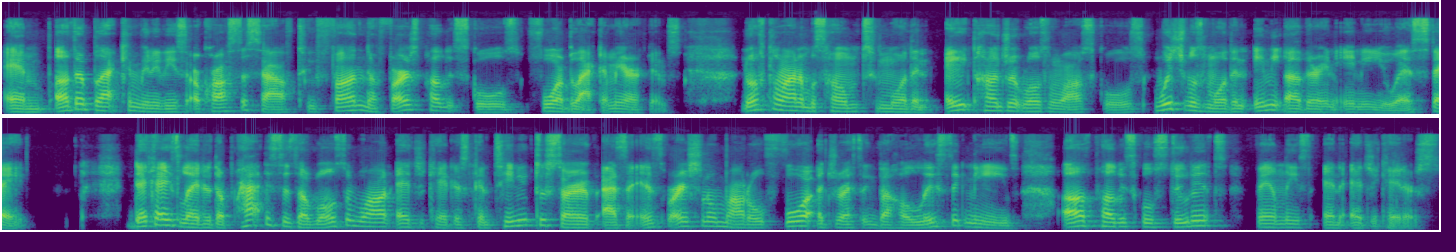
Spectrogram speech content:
and other Black communities across the South to fund the first public schools for Black Americans. North Carolina was home to more than 800 Rosenwald schools, which was more than any other in any U.S. state. Decades later, the practices of Rosenwald educators continued to serve as an inspirational model for addressing the holistic needs of public school students, families, and educators.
